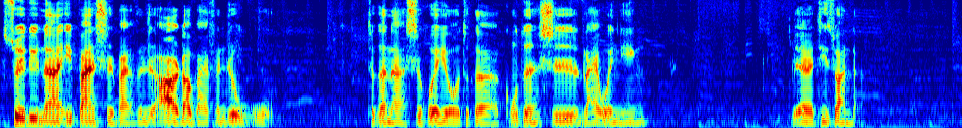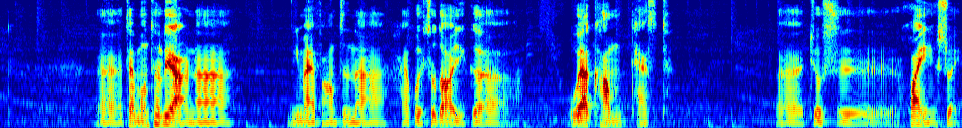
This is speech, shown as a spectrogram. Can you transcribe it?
税率呢一般是百分之二到百分之五，这个呢是会有这个公证师来为您呃计算的。呃，在蒙特利尔呢，你买房子呢还会收到一个 Welcome Test，呃，就是欢迎税。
